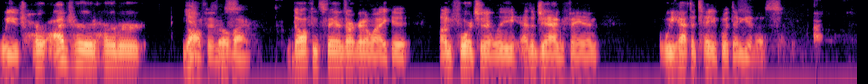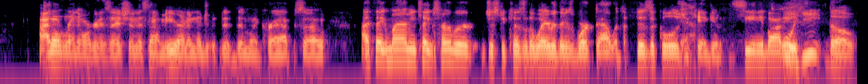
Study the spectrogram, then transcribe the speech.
we've heard, I've heard Herbert yeah, Dolphins so far. Dolphins fans aren't going to like it. Unfortunately, as a Jag fan, we have to take what they give us. I don't run the organization. It's not me running the, them like crap. So I think Miami takes Herbert just because of the way everything's worked out with the physicals. Yeah. You can't get to see anybody. Well, he though,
